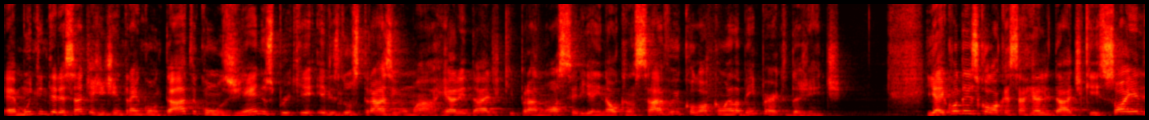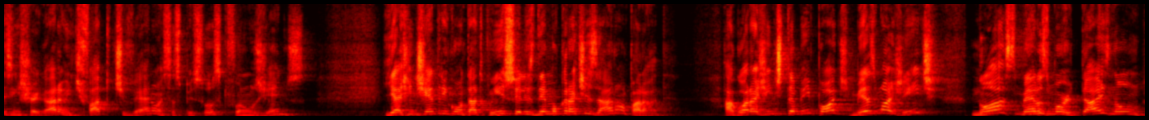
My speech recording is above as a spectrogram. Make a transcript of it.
é muito interessante a gente entrar em contato com os gênios, porque eles nos trazem uma realidade que para nós seria inalcançável e colocam ela bem perto da gente. E aí, quando eles colocam essa realidade que só eles enxergaram, e de fato tiveram essas pessoas que foram os gênios, e a gente entra em contato com isso, eles democratizaram a parada. Agora a gente também pode, mesmo a gente, nós, meros mortais, não,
